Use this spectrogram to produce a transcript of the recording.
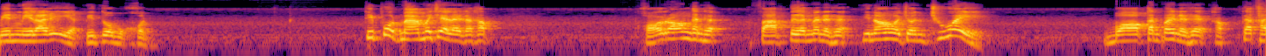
มินมีรายละเอียดมีตัวบุคคล ที่พูดมาไม่ใช่อะไรนะครับ ขอร้องกันเถอะ ฝากเตือนไว้หน่อยเถอะพี่น้องประชาชนช่วย บอกกันไปหน่อยเถอะครับ ถ้าใคร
